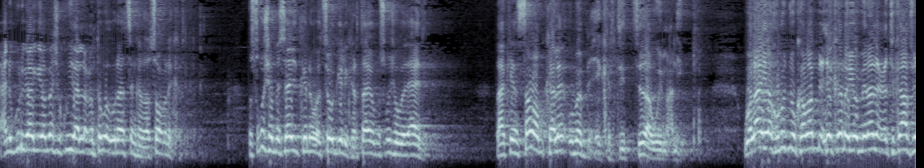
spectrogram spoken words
yacni gurigaagiioo meesha ku yaalla cunto waad wanaadsan karta soo cuni karta musqusha masaajidkana waad soo geli kartaa oo musqusha waad aadi laakiin sabab kale uma bixi kartid sidaa wey macnihi walaa yakhruju kama bixi karayo min alictikaafi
